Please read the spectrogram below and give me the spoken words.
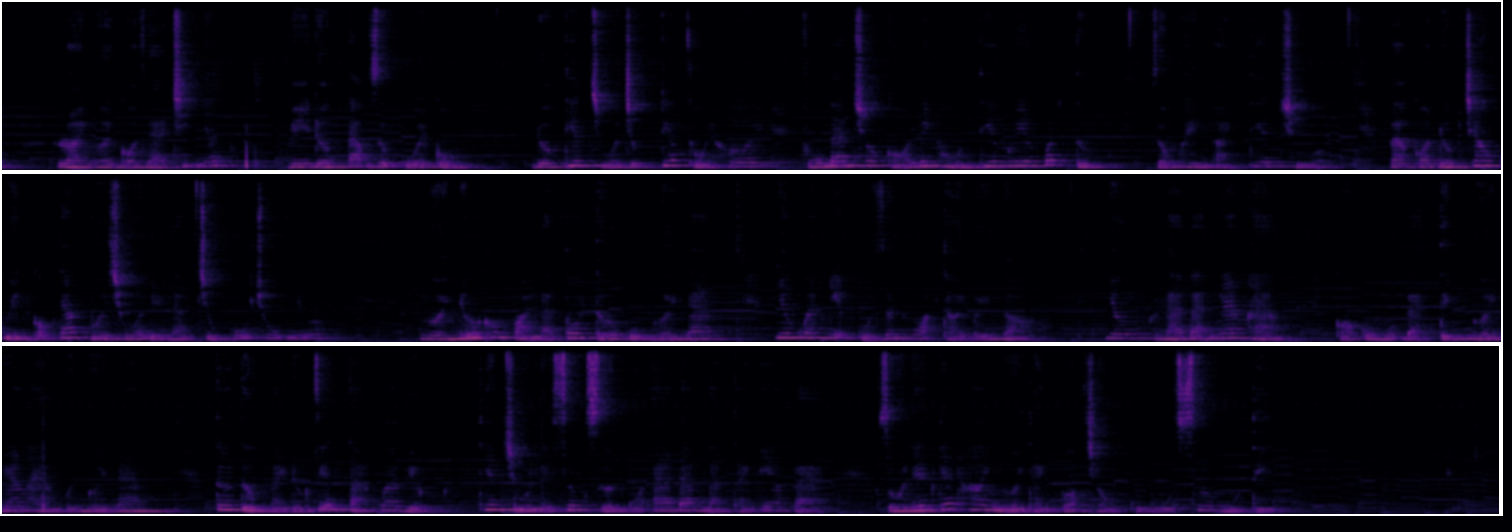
loài người có giá trị nhất vì được tạo dựng cuối cùng, được thiên chúa trực tiếp thổi hơi, phú ban cho có linh hồn thiêng liêng bất tử, giống hình ảnh thiên chúa và còn được trao quyền cộng tác với Chúa để làm chủ vũ trụ nữa. Người nữ không phải là tôi tớ của người nam như quan niệm của dân ngoại thời bấy giờ, nhưng là bạn ngang hàng, có cùng một bản tính người ngang hàng với người nam. Tư tưởng này được diễn tả qua việc Thiên Chúa lấy xương sườn của Adam làm thành Eva, rồi liên kết hai người thành vợ chồng cùng một xương một thịt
